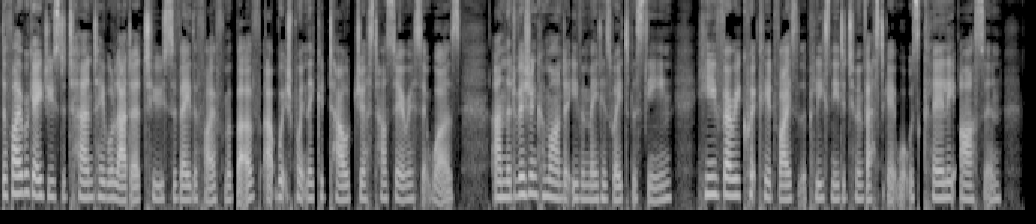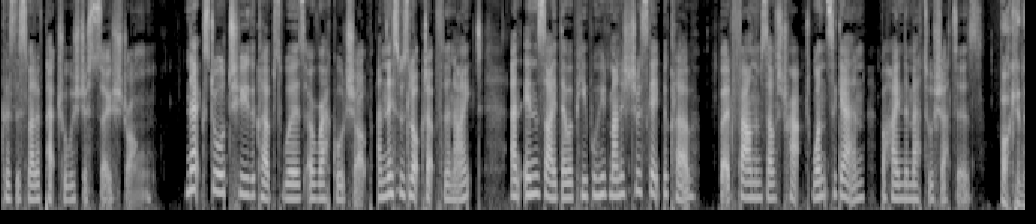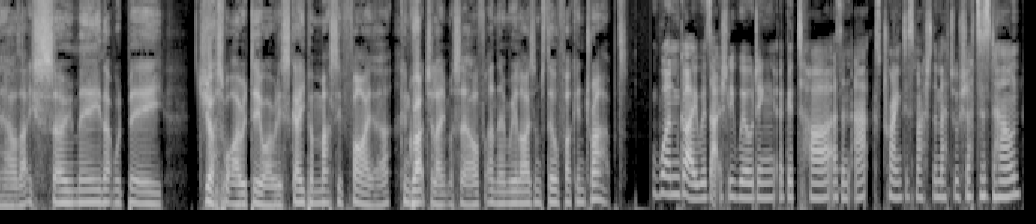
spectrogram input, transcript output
The fire brigade used a turntable ladder to survey the fire from above, at which point they could tell just how serious it was, and the division commander even made his way to the scene. He very quickly advised that the police needed to investigate what was clearly arson because the smell of petrol was just so strong. Next door to the clubs was a record shop, and this was locked up for the night. And inside there were people who'd managed to escape the club, but had found themselves trapped once again behind the metal shutters. Fucking hell, that is so me. That would be just what I would do. I would escape a massive fire, congratulate myself, and then realise I'm still fucking trapped. One guy was actually wielding a guitar as an axe, trying to smash the metal shutters down.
